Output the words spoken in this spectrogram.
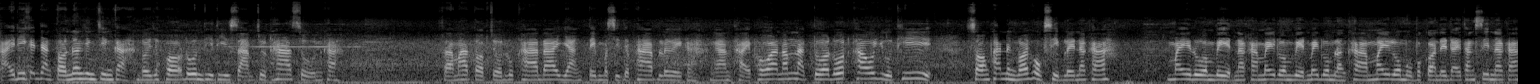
ขายดีกันอย่างต่อเนื่องจริง ๆ ค่ะ โดยเฉพาะรุ่น TT 3.50ค่ะ สามารถตอบโจทย์ลูกค้าได้อย่างเต็มประสิทธิภาพเลยค่ะ งานถ่ายเพราะว่าน้ำหนักตัวรถเขาอยู่ที่2,160เลยนะคะ ไม่รวมเบสนะคะ ไม่รวมเบสไม่รวมหลังคา ไม่รวมอุปกรณ์ใดๆทั้งสิ้นนะคะ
